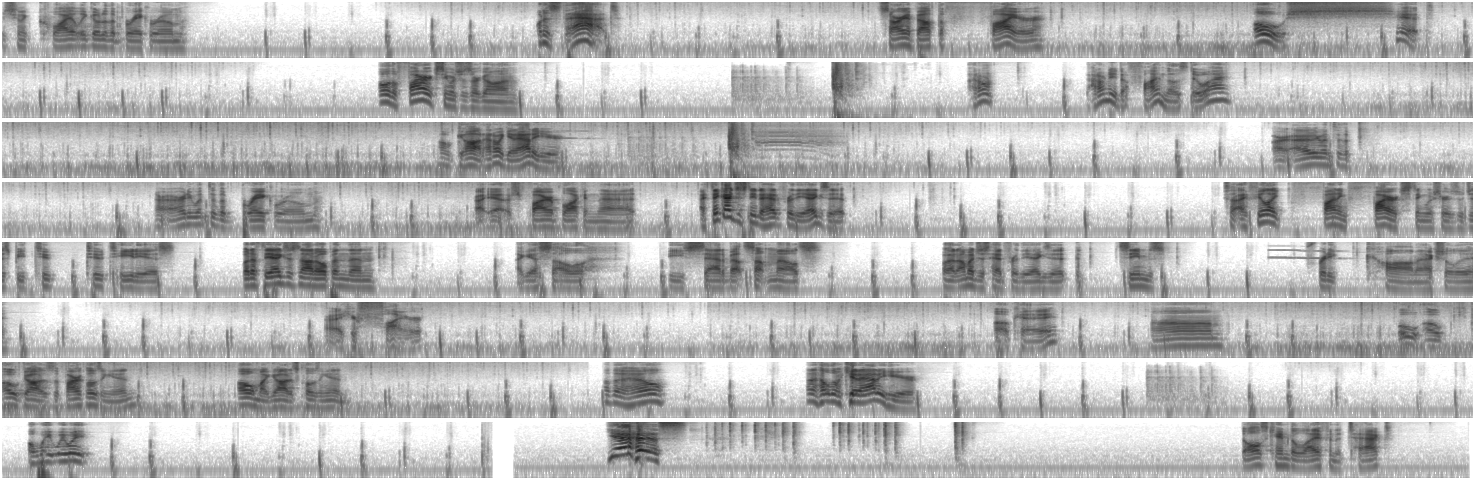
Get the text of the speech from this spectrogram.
I'm just gonna quietly go to the break room. What is that? Sorry about the fire. Oh, shit. Oh, the fire extinguishers are gone. I don't... I don't need to find those, do I? Oh god, how do I get out of here? Alright, I already went through the... Alright, I already went through the break room. Alright, yeah, there's fire blocking that. I think I just need to head for the exit. So I feel like finding fire extinguishers would just be too too tedious. But if the exit's not open, then I guess I'll be sad about something else. But I'm gonna just head for the exit. It seems pretty calm, actually. Alright, I hear fire. Okay. Um. Oh, Oh oh god, is the fire closing in? Oh my god, it's closing in. How the hell? How the hell do I get out of here? Oh, wait, wait, wait. Yes! Dolls came to life and attacked.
